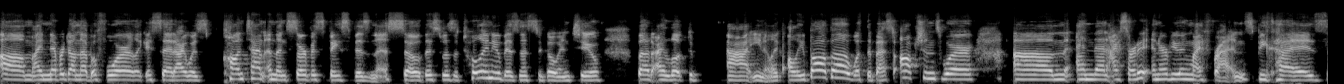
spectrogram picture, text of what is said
Um, I'd never done that before. Like I said, I was content and then service based business. So this was a totally new business to go into. But I looked at you know like alibaba what the best options were um, and then i started interviewing my friends because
